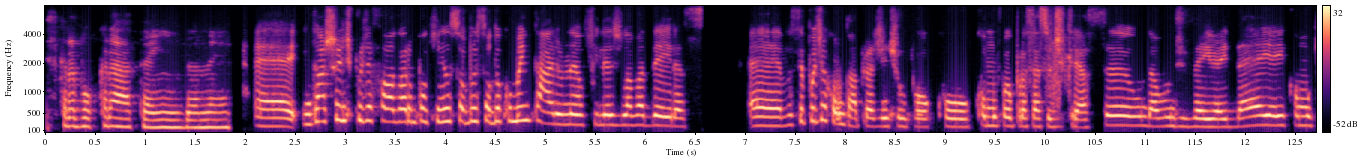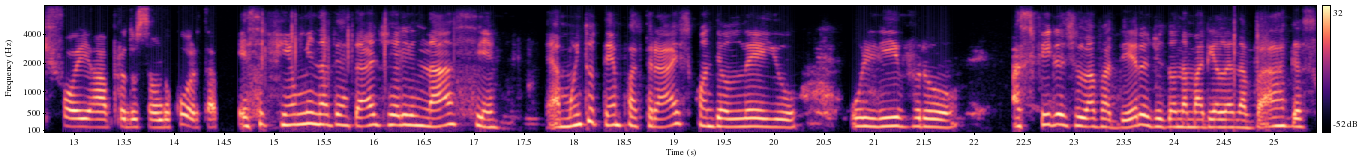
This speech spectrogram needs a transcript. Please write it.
escravocrata ainda, né? É, então acho que a gente podia falar agora um pouquinho sobre o seu documentário, né? O Filhas de Lavadeiras. É, você podia contar para a gente um pouco como foi o processo de criação, da onde veio a ideia e como que foi a produção do curta? Esse filme, na verdade, ele nasce há muito tempo atrás, quando eu leio o livro As Filhas de Lavadeira, de Dona Maria Helena Vargas,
